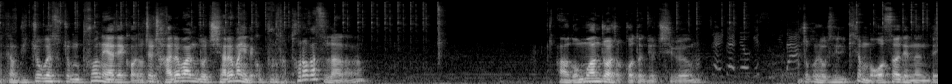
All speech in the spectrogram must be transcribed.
약간 위쪽에서 좀 풀어내야 될 것 같아. 어차피 자르반도 자르반이 내거 부로 다 털어갔을라나? 아 너무 안 좋아졌거든요 지금. 무조건 여기서 1킬은 먹었어야 됐는데.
